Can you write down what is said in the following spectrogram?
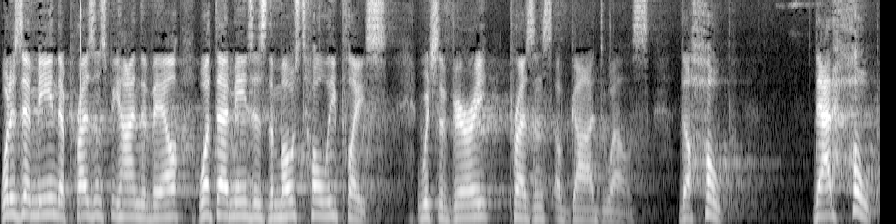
What does it mean, the presence behind the veil? What that means is the most holy place in which the very presence of God dwells. The hope, that hope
